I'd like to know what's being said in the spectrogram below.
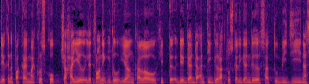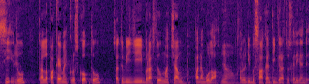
dia kena pakai mikroskop cahaya elektronik hmm. itu yang kalau kita dia gandaan 300 kali ganda satu biji nasi yeah. itu kalau pakai mikroskop tu satu biji beras tu macam padang bola. Ya. Kalau dibesarkan 300 kali ganda.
